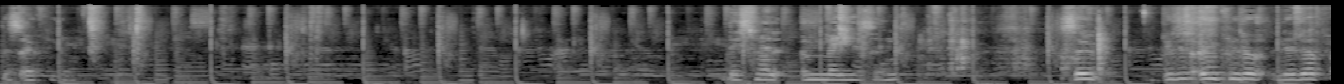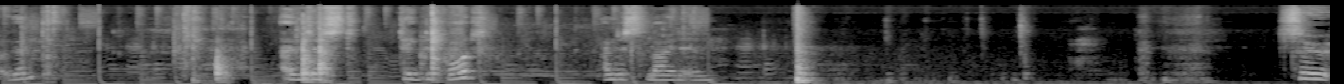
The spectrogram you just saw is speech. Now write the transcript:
Let's open them. They smell amazing. So you just open the lid up again and just take the pod and just slide it in. So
